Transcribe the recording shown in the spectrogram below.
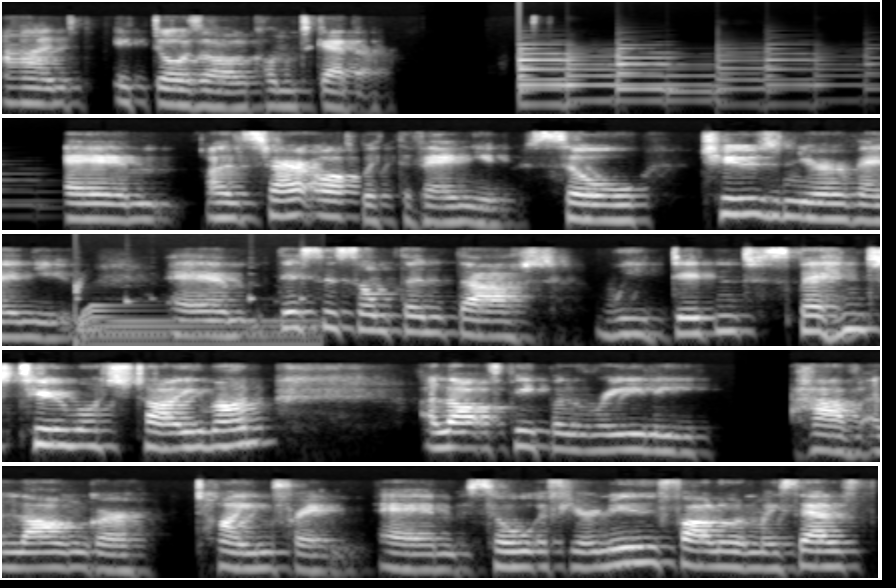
And it does all come together. Um, I'll start off with the venue. So, choosing your venue. Um, this is something that we didn't spend too much time on. A lot of people really have a longer time frame. Um, so, if you're new following myself,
